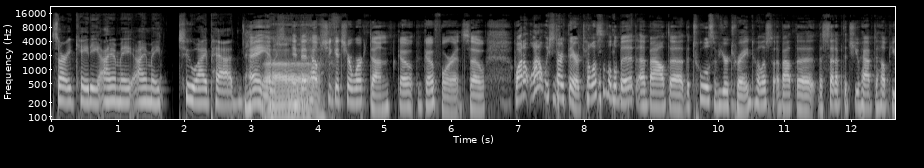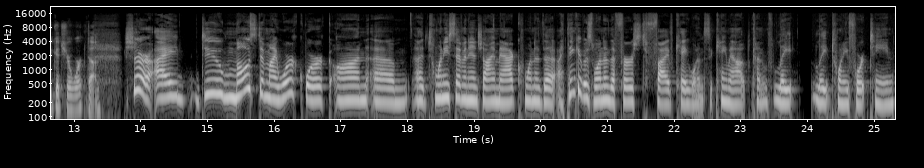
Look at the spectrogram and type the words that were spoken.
Sorry, Katie, I am a I am a two iPad. Hey, if, uh, if, it helps you get your work done, go go for it. So, why don't why don't we start there? Tell us a little bit about uh, the tools of your trade. Tell us about the the setup that you have to help you get your work done. Sure, I do most of my work work on um, a 27 inch iMac. One of the I think it was one of the first 5K ones that came out kind of late late 2014.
